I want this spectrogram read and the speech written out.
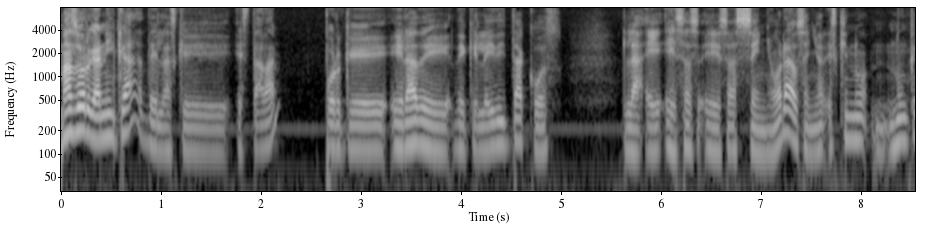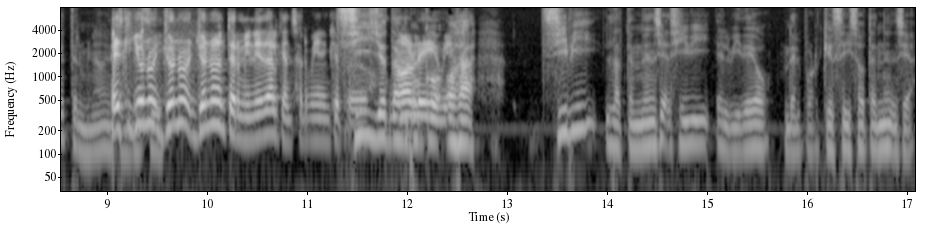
más orgánica de las que estaban, porque era de, de que Lady Tacos, la, e- esas, esa señora o señor, es que no, nunca he terminado de Es que yo no, yo no, yo no terminé de alcanzar bien qué pedo. Sí, yo No leí tampoco, bien. o sea, sí vi la tendencia, sí vi el video del por qué se hizo tendencia,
